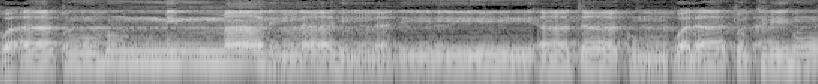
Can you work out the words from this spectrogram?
وآتوهم مما لله الذي آتاكم. ولا تكرهوا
